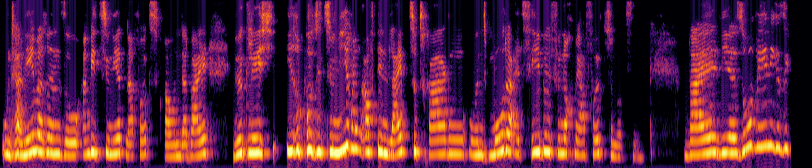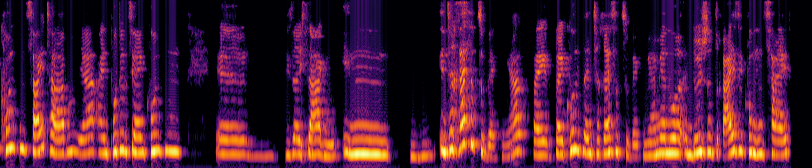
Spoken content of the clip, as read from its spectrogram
Unternehmerinnen, so ambitionierten Erfolgsfrauen dabei, wirklich ihre Positionierung auf den Leib zu tragen und Mode als Hebel für noch mehr Erfolg zu nutzen. Weil wir so wenige Sekunden Zeit haben, ja, einen potenziellen Kunden, äh, wie soll ich sagen, in Interesse zu wecken, ja, bei, bei Kunden Interesse zu wecken. Wir haben ja nur im Durchschnitt drei Sekunden Zeit,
